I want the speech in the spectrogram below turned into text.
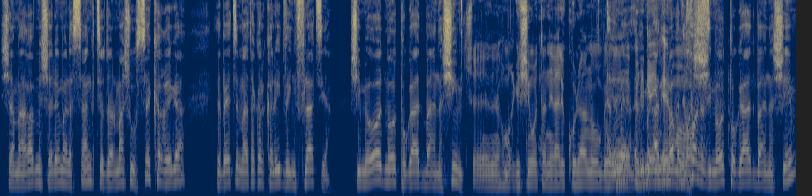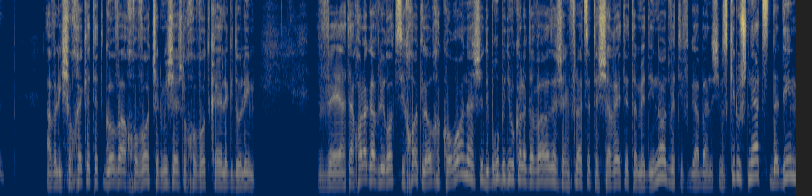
שהמערב משלם על הסנקציות ועל מה שהוא עושה כרגע, זה בעצם האטה כלכלית ואינפלציה, שהיא מאוד מאוד פוגעת באנשים. שאנחנו מרגישים אותה נראה לי כולנו ברגעים אלו ממש. נכון, אז היא מאוד פוגעת באנשים, אבל היא שוחקת את גובה החובות של מי שיש לו חובות כאלה גדולים. ואתה יכול אגב לראות שיחות לאורך הקורונה שדיברו בדיוק על הדבר הזה שהאינפלציה תשרת את המדינות ותפגע באנשים. אז כאילו שני הצדדים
